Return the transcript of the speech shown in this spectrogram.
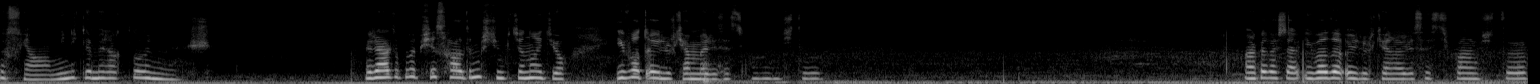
Öf ya minikle meraklı ölmüş. Herhalde bu da bir şey saldırmış çünkü canı acıyor. Iva da ölürken böyle ses çıkarmıştı. Arkadaşlar Iva da ölürken öyle ses çıkarmıştı.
